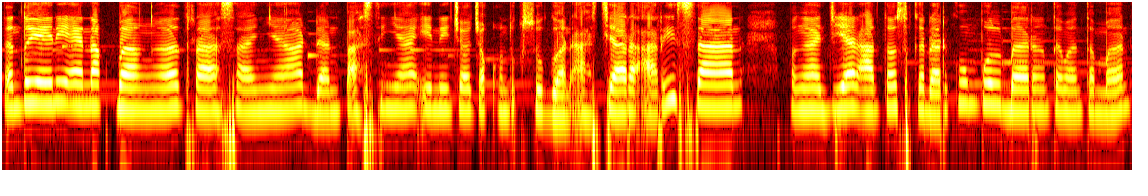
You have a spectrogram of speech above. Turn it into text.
Tentunya ini enak banget rasanya Dan pastinya ini cocok untuk suguhan acara arisan Pengajian atau sekedar kumpul bareng teman-teman.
